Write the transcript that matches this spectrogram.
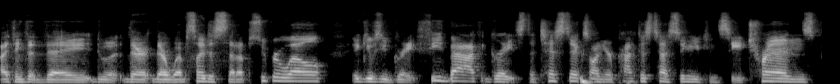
I think that they do it. Their their website is set up super well. It gives you great feedback, great statistics on your practice testing. You can see trends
